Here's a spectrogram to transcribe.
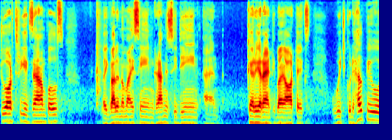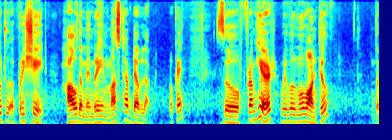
two or three examples like valinomycin, gramicidine and carrier antibiotics, which could help you to appreciate how the membrane must have developed. Okay. So, from here we will move on to the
